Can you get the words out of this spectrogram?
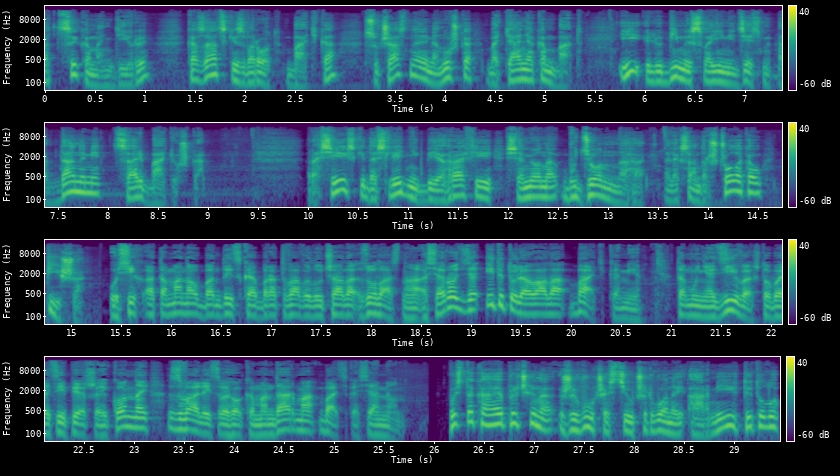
адцы камандзіры, казацкі зварот бацька, сучасная мянушка бацяня камбат і любімы сваімі дзецьмі падданымі царь бацюшка. Расейскі даследнік біяграфіі сямёна будзённага Александр Шчолакаў піша: Усіх атаманаў бандыцкая братва вылучала з уласнага асяроддзя і тытулявала бацькамі. Таму не дзіва, што байцы першай коннай звалі свайго камандарма бацька сямён. Вось такая прычына жывучасці ў чырвонай арміі тытулу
